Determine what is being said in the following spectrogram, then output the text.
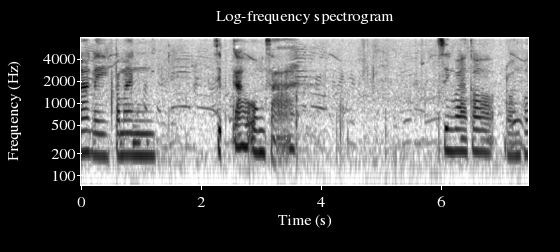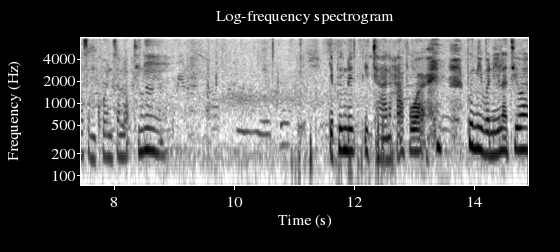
มากเลยประมาณ 19 องศา ซึ่งว่าก็ร้อนพอสมควรสำหรับที่นี่อย่าเพิ่งนึกอิจฉานะคะ เพราะว่าเพิ่งมีวันนี้ละที่ว่า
